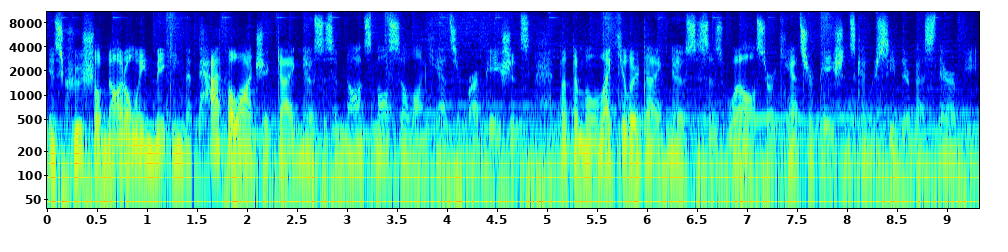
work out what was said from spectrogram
is crucial not only in making the pathologic diagnosis of non-small cell lung cancer for our patients, but the molecular diagnosis as well so our cancer patients can receive their best therapy.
